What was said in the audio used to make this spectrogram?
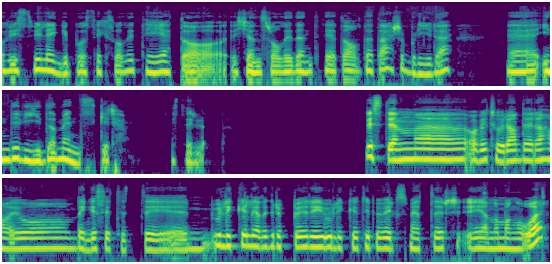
Og hvis vi legger på seksualitet og kjønnsrolleidentitet og alt dette her, så blir det individ og mennesker i større grad. Kristin eh, og Victoria, dere har jo begge sittet i ulike ledergrupper i ulike typer virksomheter gjennom mange år.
